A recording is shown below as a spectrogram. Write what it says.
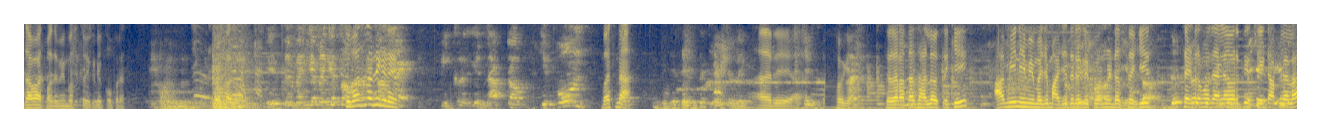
जाऊ आतमध्ये मी बसतो इकडे कोपऱ्यात. तू बस ना तिकडे. स्पीकर ये लैपटॉप ये फोन बस ना. अरे. हो गया. तर जर आता झालं असं की आम्ही नेहमी म्हणजे माझी तरी रिक्वायरमेंट असते की सेंटरमध्ये आल्यावरती सीट आपल्याला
